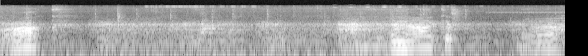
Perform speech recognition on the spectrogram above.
Fuck. And now I!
